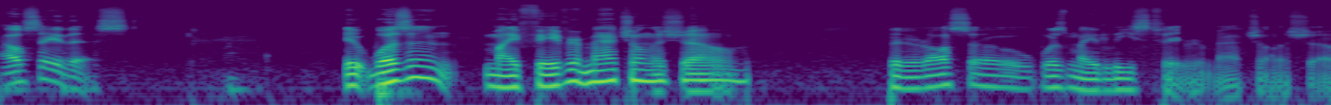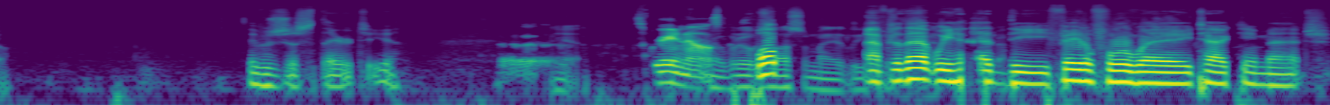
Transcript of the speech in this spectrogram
I'll say this: it wasn't my favorite match on the show, but it also was my least favorite match on the show. It was just there to you. Yeah, It's great no, analysis. but it was Well, also my least. After that, we had show. the Fatal Four Way Tag Team match.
